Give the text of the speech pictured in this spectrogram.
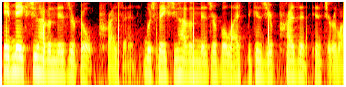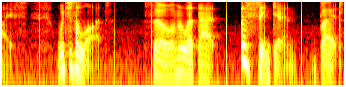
it makes you have a miserable present, which makes you have a miserable life because your present is your life, which is a lot. So I'm going to let that sink in. But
